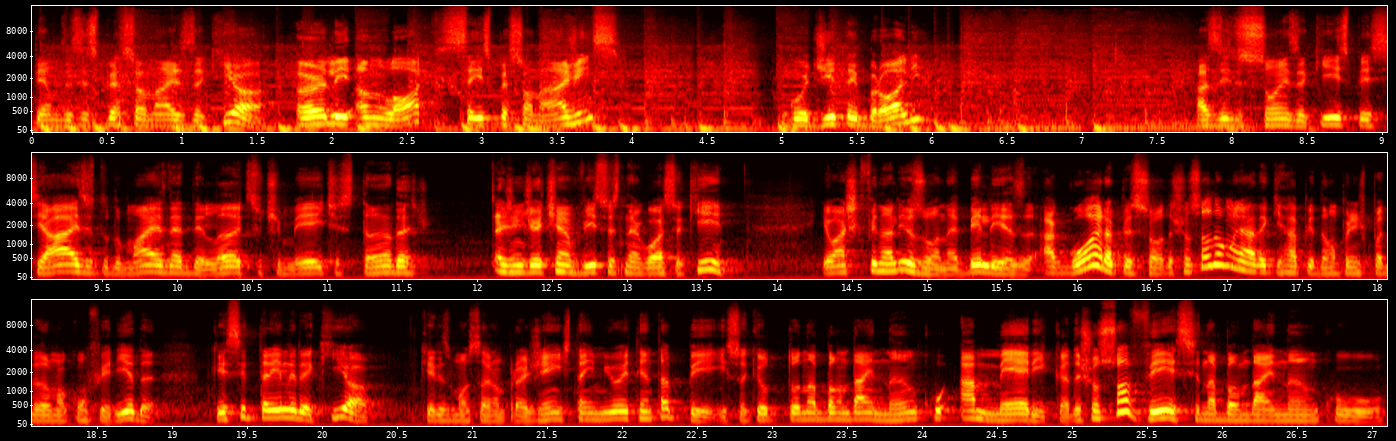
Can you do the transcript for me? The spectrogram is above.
Temos esses personagens aqui, ó. Early Unlock, seis personagens. Godita e Broly. As edições aqui, especiais e tudo mais, né? Deluxe, Ultimate, Standard. A gente já tinha visto esse negócio aqui eu acho que finalizou, né? Beleza. Agora, pessoal, deixa eu só dar uma olhada aqui rapidão pra gente poder dar uma conferida. Porque esse trailer aqui, ó, que eles mostraram pra gente, tá em 1080p. Isso aqui eu tô na Bandai Namco América. Deixa eu só ver se na Bandai Namco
